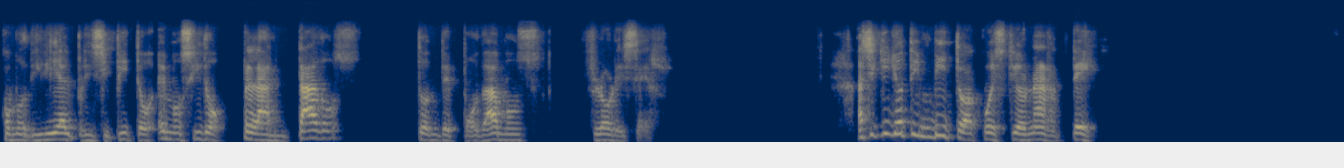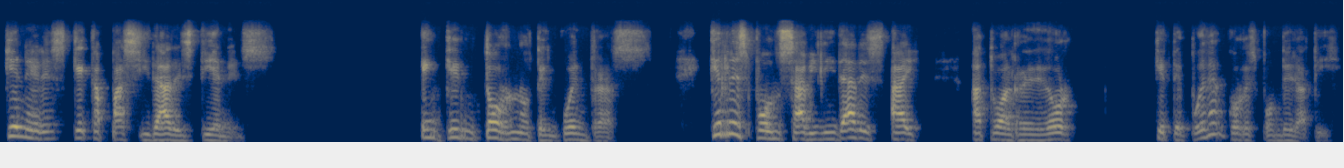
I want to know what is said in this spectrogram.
como diría el principito, hemos sido plantados donde podamos florecer. Así que yo te invito a cuestionarte. ¿Quién eres? ¿Qué capacidades tienes? ¿En qué entorno te encuentras? ¿Qué responsabilidades hay a tu alrededor que te puedan corresponder a ti?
